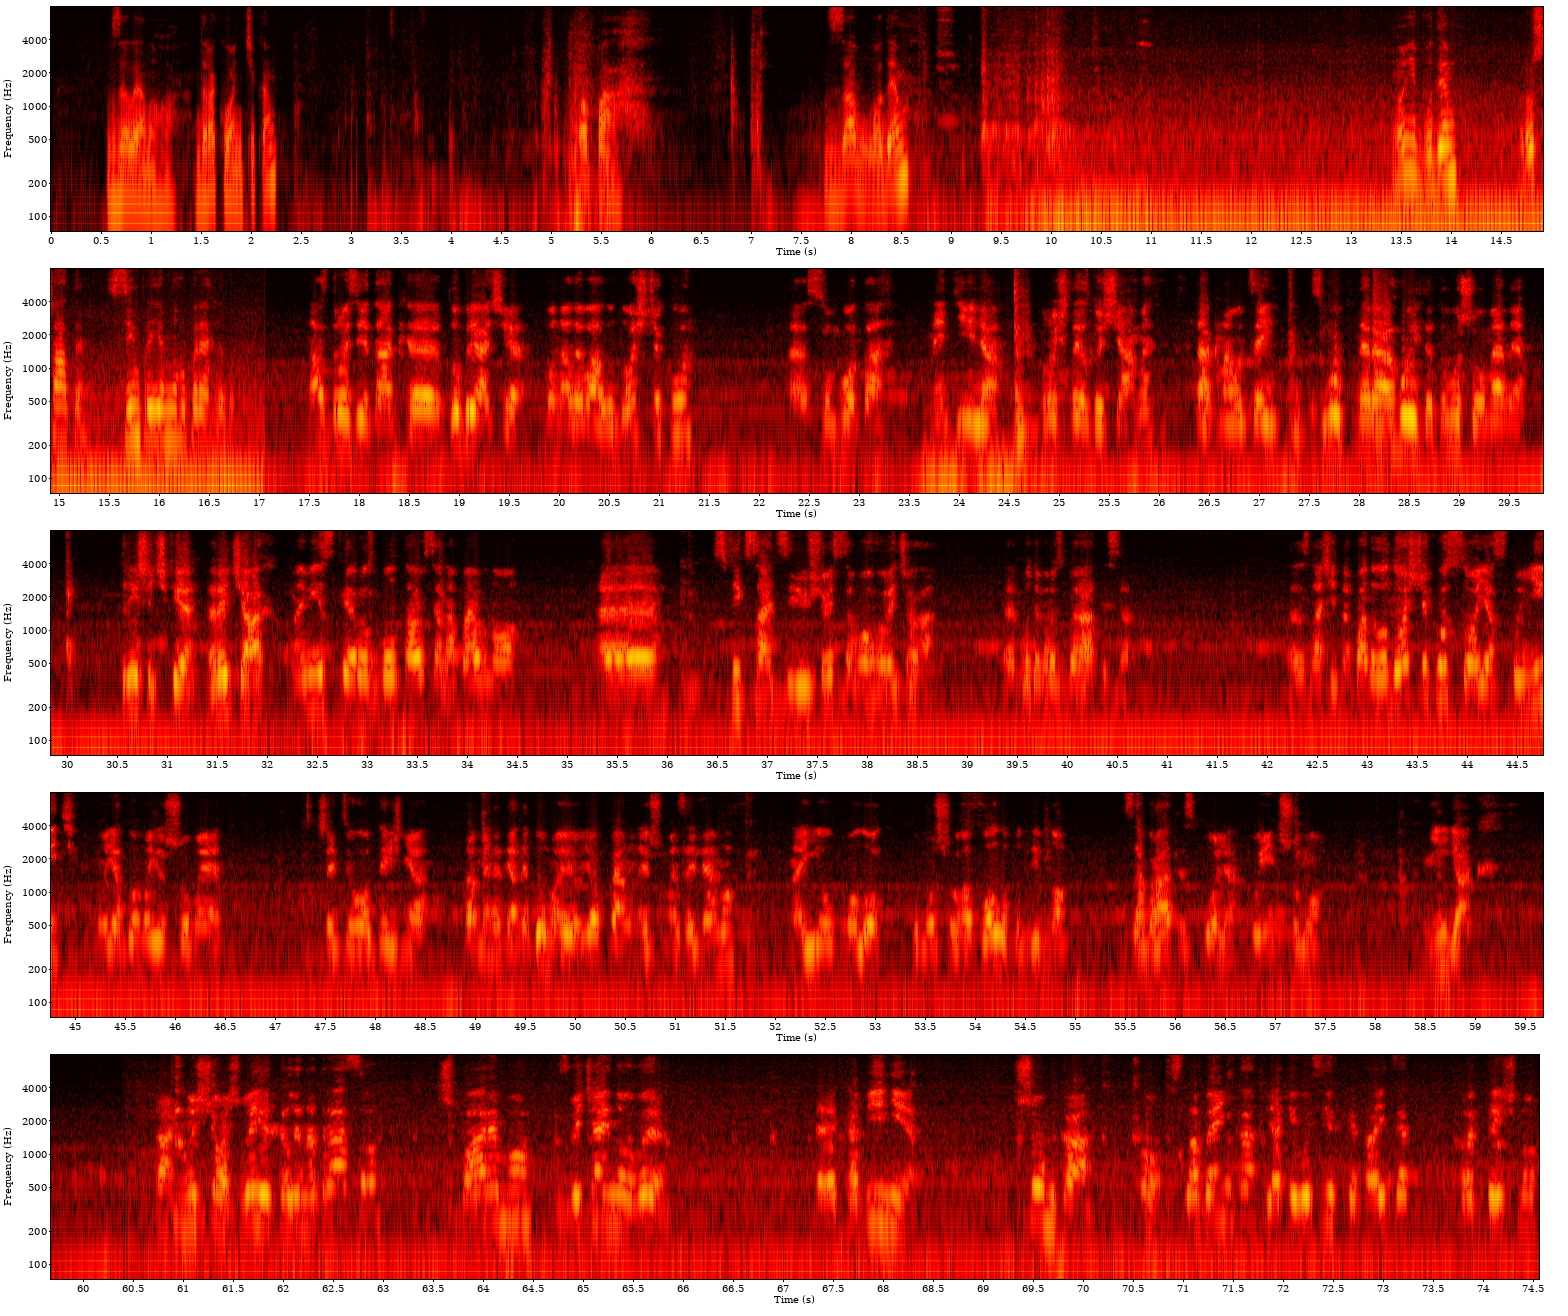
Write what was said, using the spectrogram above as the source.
в зеленого дракончика. Опа. Заводимо. Ну і будемо рушати. Всім приємного перегляду. Нас, друзі, так е, добряче поналивало дощику. Е, Субота, неділя пройшли з дощами. Так, на оцей звук не реагуйте, тому що у мене трішечки речах навіски розболтався, напевно, е- з фіксацією щось самого речага. Е, будемо розбиратися. Е, Значить, нападало дощику, соя стоїть. Ну, я думаю, що ми ще цього тижня, та ми не- я не думаю, я впевнений, що ми зайдемо на її обмолот, тому що аполо потрібно забрати з поля. По-іншому ніяк. Так, ну що ж, виїхали на трасу, шпаримо. Звичайно, в е, кабіні шумка ну, слабенька, як і в усіх китайцях, практично.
